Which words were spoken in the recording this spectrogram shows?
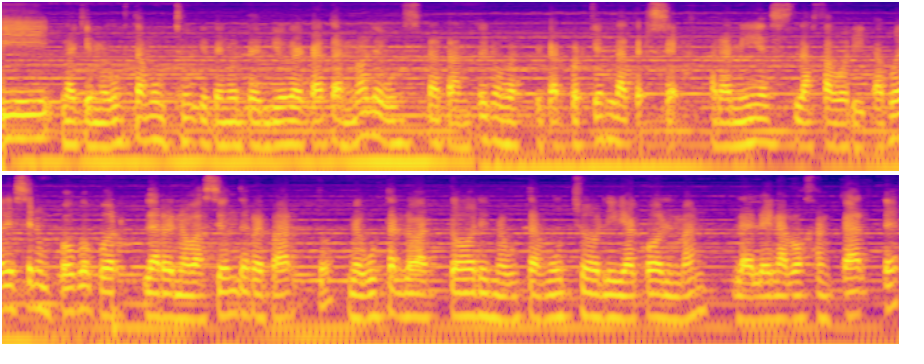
y la que me gusta mucho, que tengo entendido que a Kata no le gusta tanto y lo voy a explicar por qué es la tercera. Para mí es la favorita. Puede ser un poco por la renovación de reparto. Me gustan los actores, me gusta mucho Olivia Colman, la Elena Bohan Carter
